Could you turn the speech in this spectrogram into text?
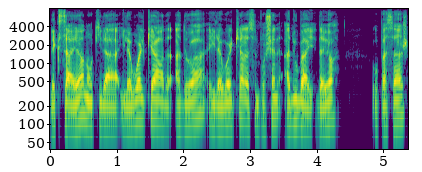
l'extérieur. Donc il a, il a wildcard à Doha et il a wildcard la semaine prochaine à Dubaï. D'ailleurs, au passage,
